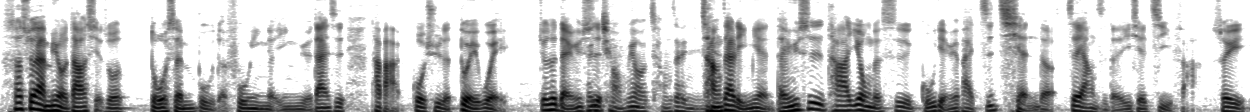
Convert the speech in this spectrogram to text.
他虽然没有到写作多声部的复音的音乐，但是他把过去的对位，就是等于是巧妙藏在里面，藏在里面，等于是他用的是古典乐派之前的这样子的一些技法，所以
